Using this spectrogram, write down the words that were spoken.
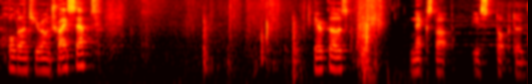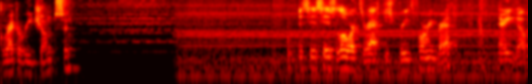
hold on to your own tricep. There it goes. Next up is Dr. Gregory Johnson. This is his lower thoracic. Just breathe for me, breath. There you go.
